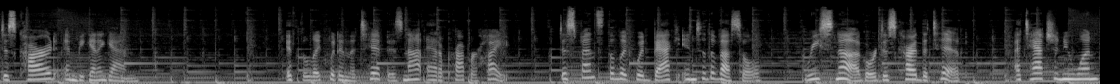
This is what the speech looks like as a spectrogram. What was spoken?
discard and begin again. If the liquid in the tip is not at a proper height, dispense the liquid back into the vessel, re-snug or discard the tip, attach a new one,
